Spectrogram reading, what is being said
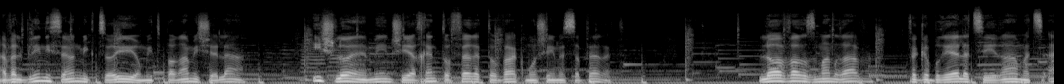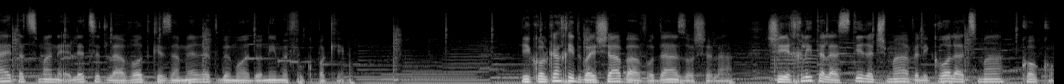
אבל בלי ניסיון מקצועי או מתפרה משלה, איש לא האמין שהיא אכן תופרת טובה כמו שהיא מספרת. לא עבר זמן רב, וגבריאל הצעירה מצאה את עצמה נאלצת לעבוד כזמרת במועדונים מפוקפקים. היא כל כך התביישה בעבודה הזו שלה, שהיא החליטה להסתיר את שמה ולקרוא לעצמה קוקו,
